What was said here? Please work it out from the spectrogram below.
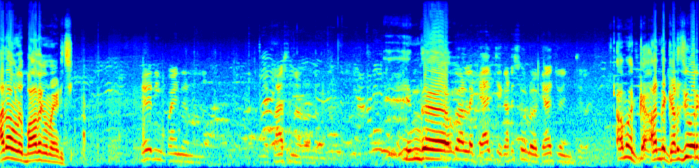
அது அவங்களுக்கு பாதகமாயிடுச்சு. இந்த கேட்ச் கேட்ச் வந்துச்சு ஆமாம் அந்த கடைசி ஒரு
